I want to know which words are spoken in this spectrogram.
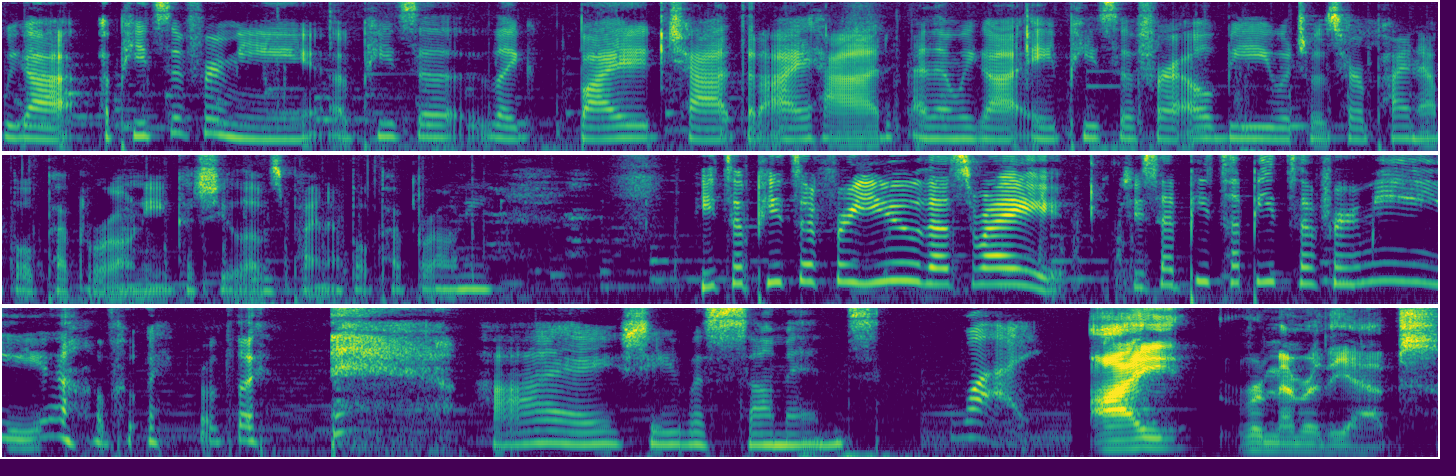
We got a pizza for me, a pizza like by chat that I had, and then we got a pizza for LB, which was her pineapple pepperoni because she loves pineapple pepperoni. Pizza, pizza for you. That's right. She said pizza, pizza for me. All the way from the. Hi. She was summoned. Why? I remember the apps.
